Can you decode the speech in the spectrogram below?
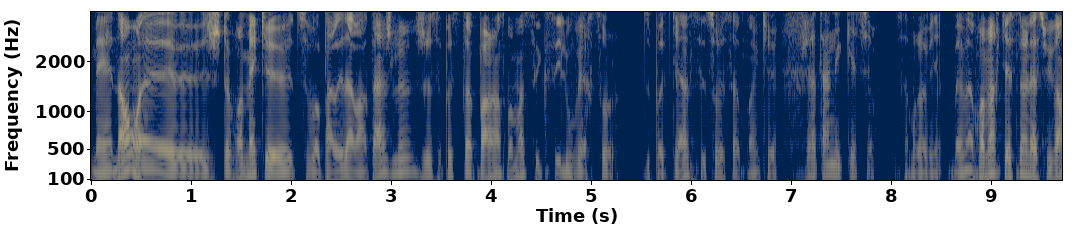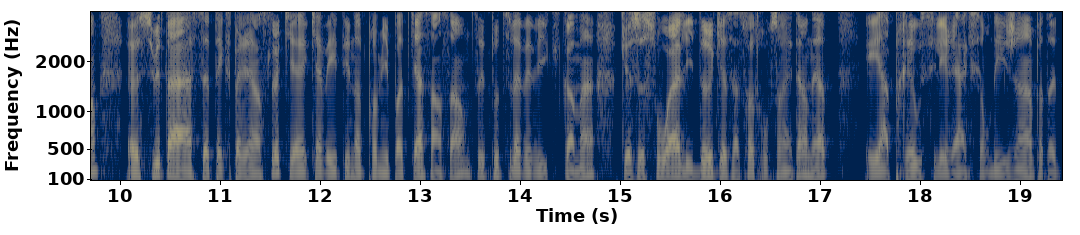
Mais non, euh, je te promets que tu vas parler davantage. Là. Je sais pas si tu as peur en ce moment, c'est que c'est l'ouverture du podcast. C'est sûr et certain que J'attends des questions. ça me revient. Ben, ma première question est la suivante. Euh, suite à cette expérience-là qui, avait été notre premier podcast ensemble, toi, tu l'avais vécu comment? Que ce soit l'idée que ça se retrouve sur Internet et après aussi les réactions des gens, peut-être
